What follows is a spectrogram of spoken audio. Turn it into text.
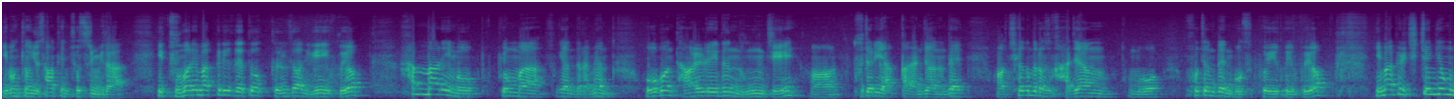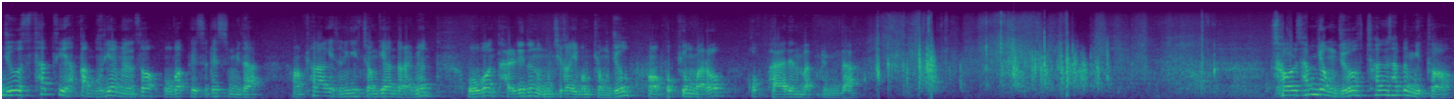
이번 경주 상태는 좋습니다. 이 두 마리 마필이 그래도 근소한 위에 있고요. 한 마리 뭐 복병마 소개한다면 5번 당을리는 웅지 어, 구절이 약간 안 좋았는데 어, 최근 들어서 가장 뭐 호전된 모습 보이고 있고요. 이 마필 직전 경주 스타트 약간 무리하면서 오버페이스를 했습니다. 어, 편하게 전개, 전개한다면 5번 달리는 웅지가 이번 경주 어, 복병마로 꼭 봐야 되는 마필입니다. 서울 3경주 1300m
